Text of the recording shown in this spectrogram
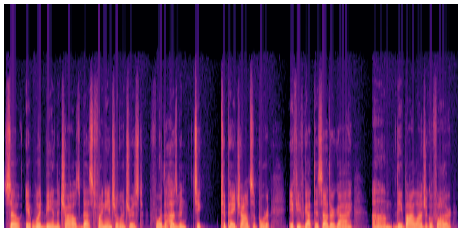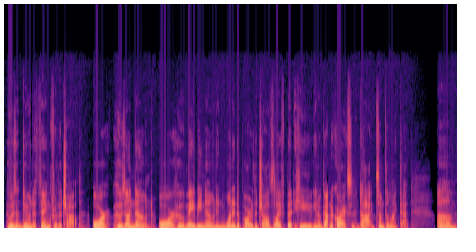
So it would be in the child's best financial interest for the husband to, to pay child support if you've got this other guy, um, the biological father, who isn't doing a thing for the child or who's unknown, or who may be known and wanted a part of the child's life, but he, you know, got in a car accident, died, something like that. Um,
